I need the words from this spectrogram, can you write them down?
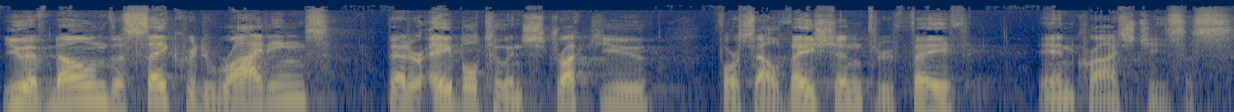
you have known the sacred writings that are able to instruct you for salvation through faith in Christ Jesus.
